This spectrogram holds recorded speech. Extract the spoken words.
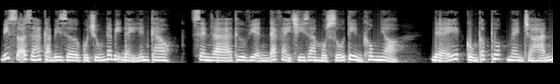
biết rõ giá cả bây giờ của chúng đã bị đẩy lên cao. Xem ra thư viện đã phải chi ra một số tiền không nhỏ để cung cấp thuốc men cho hắn.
